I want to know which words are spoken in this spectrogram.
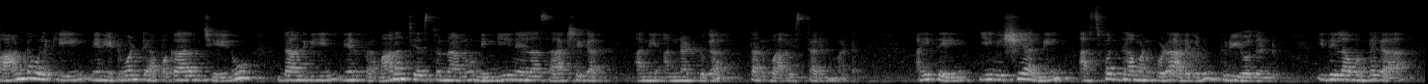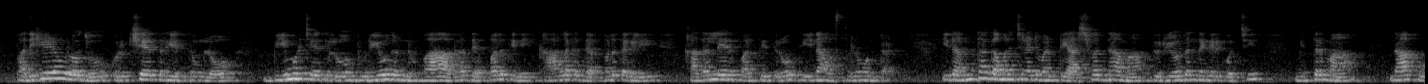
పాండవులకి నేను ఎటువంటి అపకారం చేయను దానికి నేను ప్రమాణం చేస్తున్నాను నింగి నేల సాక్షిగా అని అన్నట్టుగా తను భావిస్తాడనమాట. అయితే ఈ విషయాన్ని అశ్వత్థామను కూడా అడగడు దుర్యోధనుడు. ఇది ఇలా ఉండగా పదిహేడవ రోజు కురుక్షేత్ర యుద్ధంలో భీముడి చేతిలో దుర్యోధనుడు బాగా దెబ్బలు తిని కాళ్ళకు దెబ్బలు తగిలి కదలలేని పరిస్థితిలో దీనావస్థలో ఉంటాడు. ఇదంతా గమనించినటువంటి అశ్వత్థామ దుర్యోధన దగ్గరికి వచ్చి మిత్రమా నాకు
